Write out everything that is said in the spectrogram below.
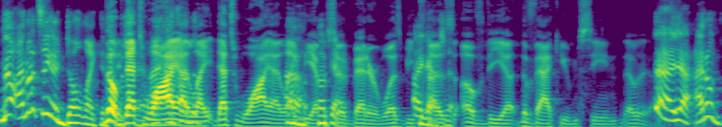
No, I'm not saying I don't like the. no, fish but that's bit. why I, the- like. That's why I like Oh, the episode okay. better was because gotcha. of the uh, the vacuum scene. That was, Yeah, yeah. I don't.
